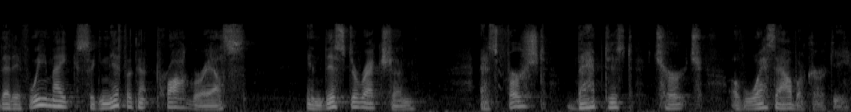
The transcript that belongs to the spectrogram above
that if we make significant progress in this direction as First Baptist Church of West Albuquerque,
